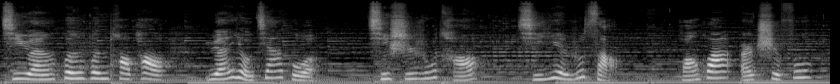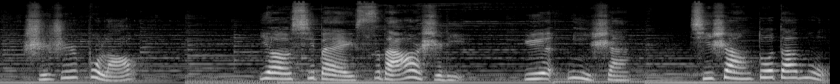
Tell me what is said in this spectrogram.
其源昏昏泡泡，原有佳果，其实如桃。其叶如枣，黄花而赤肤，食之不劳。又西北四百二十里，曰密山，其上多丹木，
